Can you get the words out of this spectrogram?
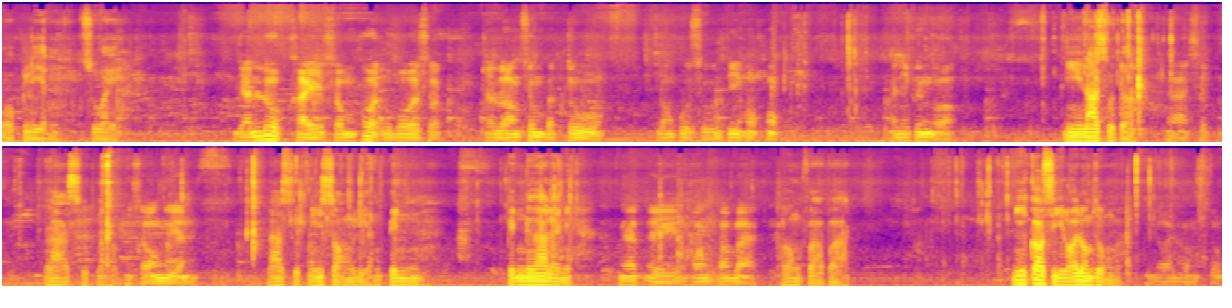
ออกเหรียญสวย ยันรูปไข่สมโพธิอุโบสถฉลองซุ้มประตูหลวงปู่ศูนย์ปีหกหกอันนี้เพิ่งออกนี่ล่าสุดเหรอ ล่าสุดล่าสุดนะครับมีสองเหรียญล่าสุดนี้สองเหรียญเป็นเป็นเนื้ออะไรเนี่ยงัดเอทองพระบาททองฝาบาท นี่ก็สี่ร้อยรวมส่งเหรอร้อยรวมส่ง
